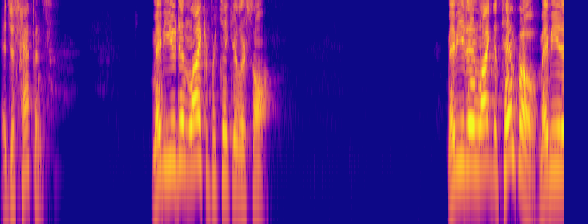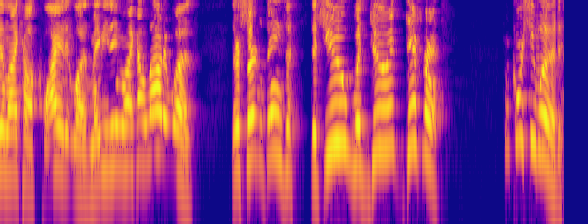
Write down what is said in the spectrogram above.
It just happens. Maybe you didn't like a particular song. Maybe you didn't like the tempo. Maybe you didn't like how quiet it was. Maybe you didn't like how loud it was. There are certain things that, that you would do it different. Of course you would.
